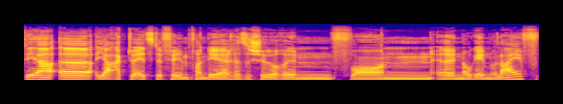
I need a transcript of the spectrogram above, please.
der äh, ja, aktuellste Film von der Regisseurin von äh, No Game No Life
